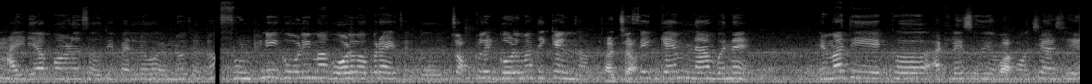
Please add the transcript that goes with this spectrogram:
આઈડિયા પણ સૌથી પહેલો એમનો જ હતો. સૂંઠની ગોળીમાં ગોળ વપરાય છે તો ચોકલેટ ગોળમાંથી કેમ ના અચ્છા. એ કેમ ના બને એમાંથી એક આટલે સુધી અમે પહોંચ્યા છીએ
